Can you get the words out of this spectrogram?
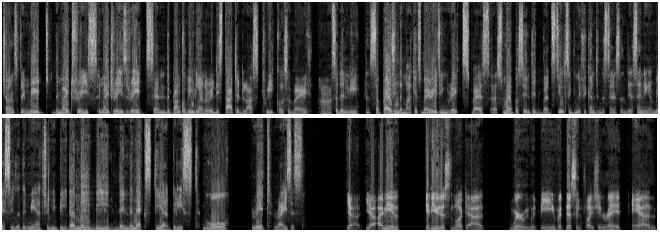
chance they made they might raise they might raise rates, and the Bank of England already started last week also by uh, suddenly surprising the markets by raising rates by a, a small percentage, but still significant in the sense that they're sending a message that they may actually be there may be in the next year at least more rate rises. Yeah, yeah. I mean, if you just look at where we would be with this inflation rate and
